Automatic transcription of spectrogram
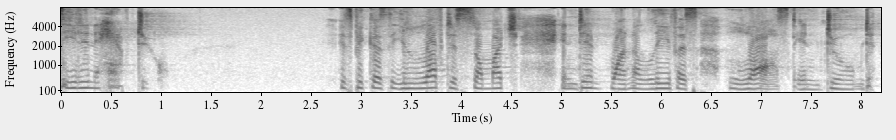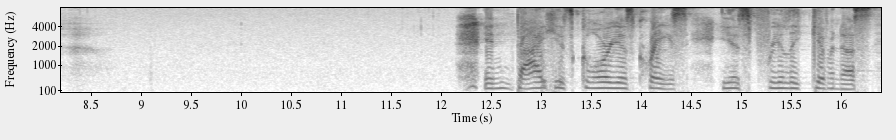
He didn't have to. It's because he loved us so much and didn't want to leave us lost and doomed. And by his glorious grace, he has freely given us.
